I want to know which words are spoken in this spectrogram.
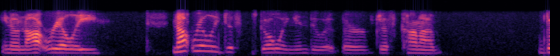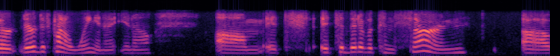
you know not really not really just going into it they're just kind of they're they're just kind of winging it you know um it's it's a bit of a concern uh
